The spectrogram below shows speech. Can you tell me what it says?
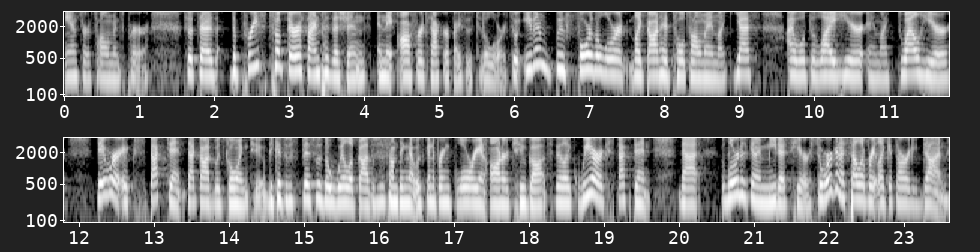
answered Solomon's prayer. So it says, The priests took their assigned positions and they offered sacrifices to the Lord. So even before the Lord, like God had told Solomon, like, yes, I will delight here and like dwell here, they were expectant that God was going to because was, this was the will of God. This was something that was going to bring glory and honor to God. So they're like, we are expectant that the Lord is going to meet us here. So we're going to celebrate like it's already done.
